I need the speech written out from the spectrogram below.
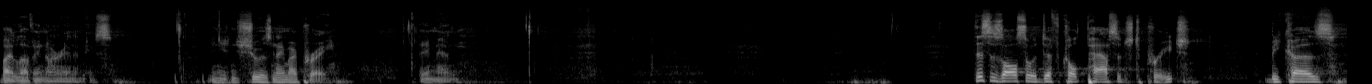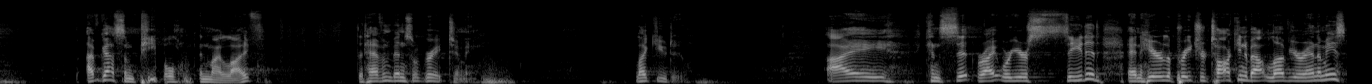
by loving our enemies. In Yeshua's name I pray. Amen. This is also a difficult passage to preach because I've got some people in my life that haven't been so great to me, like you do. I can sit right where you're seated and hear the preacher talking about love your enemies.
